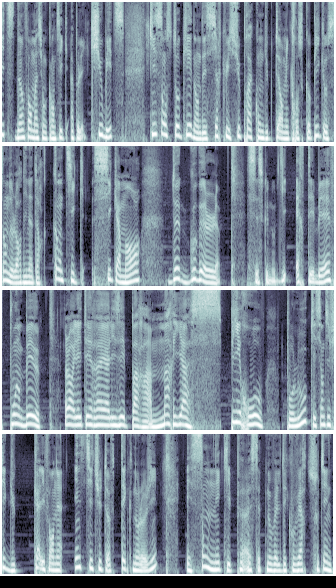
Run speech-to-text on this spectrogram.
bits d'informations quantiques appelés qubits qui sont stockés dans des circuits supraconducteurs microscopiques au sein de l'ordinateur quantique Sycamore de Google. C'est ce que nous dit rtbf.be. Alors il a été réalisé par Maria Spiropoulou qui est scientifique du California Institute of Technology et son équipe. Cette nouvelle découverte soutient une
